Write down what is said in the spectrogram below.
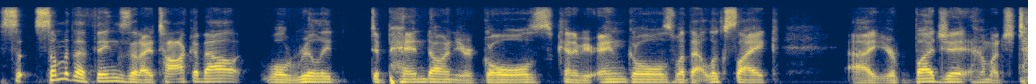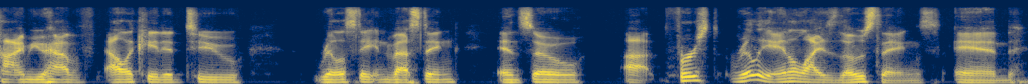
so some of the things that I talk about will really depend on your goals, kind of your end goals, what that looks like, uh, your budget, how much time you have allocated to real estate investing. And so, uh, first, really analyze those things and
